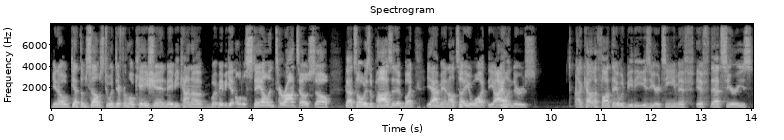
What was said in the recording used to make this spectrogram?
you know, get themselves to a different location. Maybe kind of maybe getting a little stale in Toronto. So that's always a positive. But yeah, man, I'll tell you what, the Islanders. I kind of thought they would be the easier team if if that series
